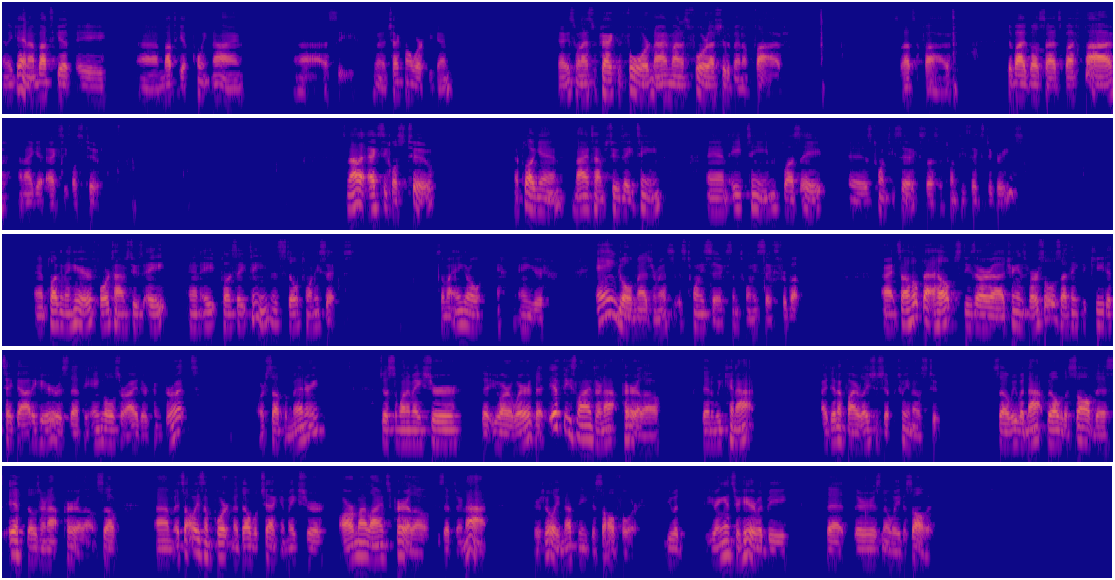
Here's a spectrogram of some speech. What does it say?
And again, I'm about to get a, uh, I'm about to get 0.9. Uh, let's see, I'm going to check my work again. Okay, so when I subtracted 4, 9 minus 4, that should have been a 5. So that's a 5. Divide both sides by 5, and I get x equals 2. So now that x equals 2, I plug in 9 times 2 is 18, and 18 plus 8 is 26, so this is 26 degrees. And plugging in here, 4 times 2 is 8, and 8 plus 18 is still 26. So my angle, angle, angle measurements is 26 and 26 for both. All right, so I hope that helps. These are uh, transversals. I think the key to take out of here is that the angles are either congruent or supplementary. Just want to make sure that you are aware that if these lines are not parallel, then we cannot identify a relationship between those two. So we would not be able to solve this if those are not parallel. So um, it's always important to double check and make sure are my lines parallel? Because if they're not, there's really nothing you can solve for. You would your answer here would be that there is no way to solve it.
